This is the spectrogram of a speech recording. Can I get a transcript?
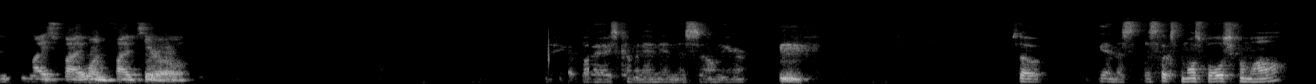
Neutralized by one five zero. Buy ice coming in in this zone here. So again, this, this looks the most bullish of them all.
